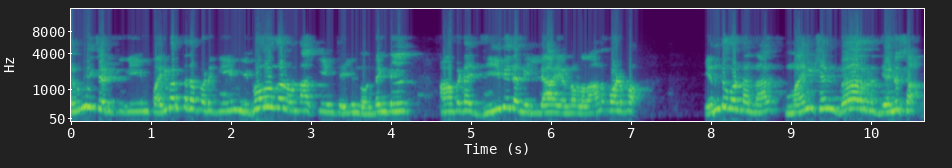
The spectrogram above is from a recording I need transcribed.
നിർമ്മിച്ചെടുക്കുകയും പരിവർത്തനപ്പെടുകയും വിഭവങ്ങൾ ഉണ്ടാക്കുകയും ചെയ്യുന്നുണ്ടെങ്കിൽ അവിടെ ജീവിതമില്ല എന്നുള്ളതാണ് കുഴപ്പം. എന്തുകൊണ്ടെന്നാൽ മനുഷ്യൻ വേറൊരു ജനുസാണ്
